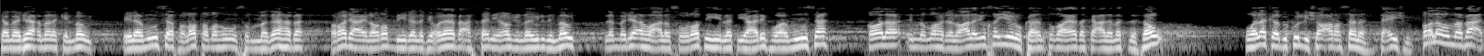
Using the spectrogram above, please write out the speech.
كما جاء ملك الموت إلى موسى فلطمه ثم ذهب رجع إلى ربه جل في علاه. بعثتني رجل لا يريد الموت لما جاءه على صورته التي يعرفها موسى. قال إن الله جل وعلا يخيرك أن تضع يدك على متن ثوب ولك بكل شعر سنة تعيش. قال وما بعد؟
